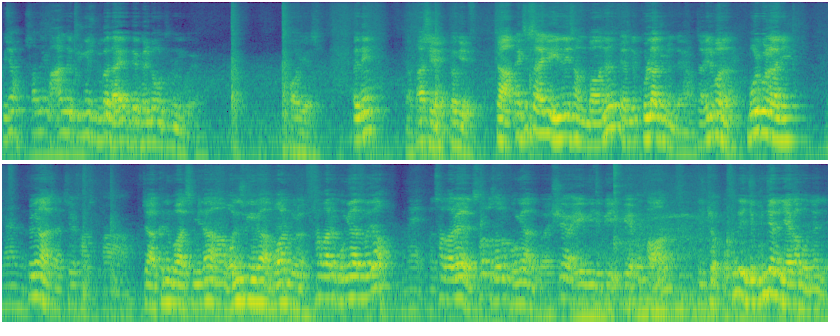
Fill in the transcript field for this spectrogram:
그죠? 사람들이 많은데 그 중에서 누가 나의 내 별명을 부르는 거예요. 거리에서. 됐니? 자, 다시 여기. 자, 엑서사이즈 1, 2, 3번은 여러분들 골라주면 돼요. 자, 1번은 뭘 골라니? 난 여기 나왔잖아. 지금 봐. 아. 자, 그는 보았습니다. 원숭이가 뭐 하는 거예요? 사과를 공유하는 거죠? 네. 사과를 서로 서로 공유하는 거예요. share A with B 오픈 이렇게 없고. 근데 이제 문제는 얘가 뭐냐니?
